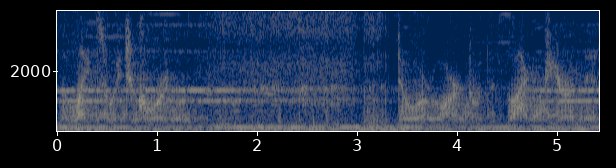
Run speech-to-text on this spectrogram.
The light switch cord. Door marked with the Black Pyramid.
